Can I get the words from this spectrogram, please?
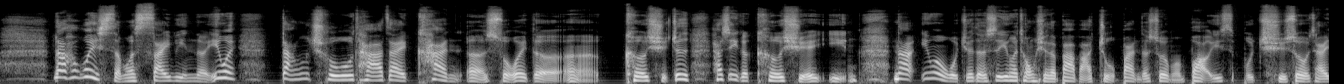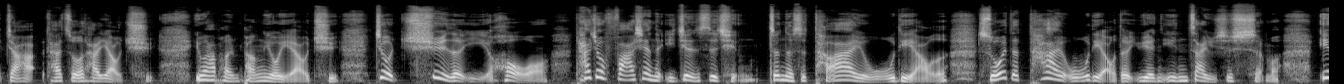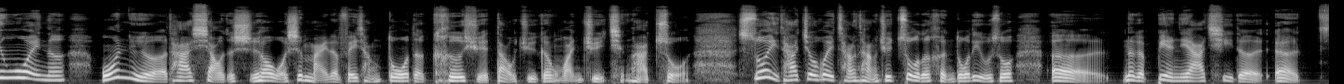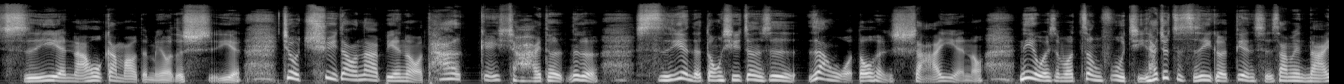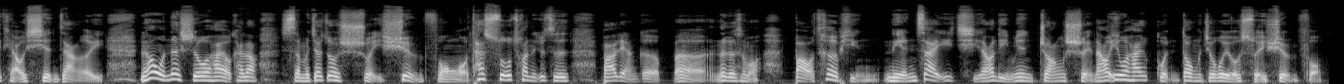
那他为什么塞宾呢？因为当初他在看呃所谓的呃科学，就是它是一个科学营。那因为我觉得是因为同学的爸爸主办的，所以我们不好意思不去，所以我才叫他。他说他要去，因为他朋朋友也要去。就去了以后哦，他就发现了一件事情，真的是太无聊了。所谓的太无聊的原因在于是什么？因为呢，我女儿她小的时候，我是买了非常多的科学道具跟玩具请她做，所以她就会常常去做的很多，我例如说，呃，那个变压器的，呃。实验啊，或干嘛的没有的实验，就去到那边哦。他给小孩的那个实验的东西，真的是让我都很傻眼哦。你以为什么正负极？它就只是一个电池上面拿一条线这样而已。然后我那时候还有看到什么叫做水旋风哦。他说穿的就是把两个呃那个什么宝特瓶粘在一起，然后里面装水，然后因为它滚动就会有水旋风。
